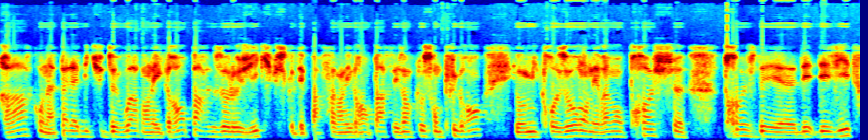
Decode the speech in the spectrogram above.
rares qu'on n'a pas l'habitude de voir dans les grands parcs zoologiques, puisque parfois dans les grands parcs les enclos sont plus grands. Et au microzoo, on est vraiment proche proche des, des vitres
